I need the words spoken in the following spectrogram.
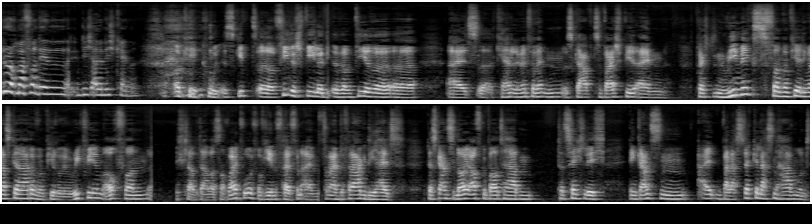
du doch mal von denen, die ich alle nicht kenne. Okay, cool. es gibt äh, viele Spiele, die äh, Vampire äh, als äh, Kernelement verwenden. Es gab zum Beispiel ein, praktisch einen Remix von Vampire die Maskerade, Vampire the Requiem, auch von, äh, ich glaube damals noch White Wolf, auf jeden Fall von einem, von einem der Verlage, die halt das Ganze neu aufgebaut haben, tatsächlich den ganzen alten Ballast weggelassen haben und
